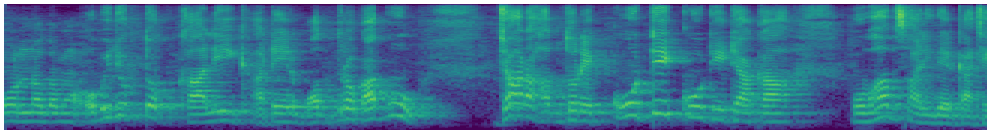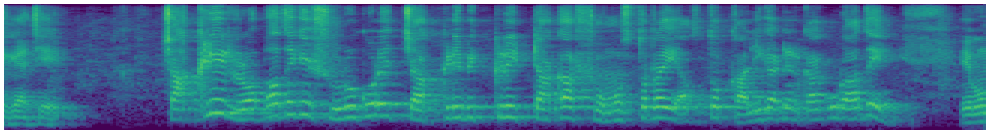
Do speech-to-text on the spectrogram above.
অন্যতম অভিযুক্ত কালীঘাটের ভদ্র কাকু যার হাত ধরে কোটি কোটি টাকা প্রভাবশালীদের কাছে গেছে। চাকরির রফা থেকে শুরু করে চাকরি বিক্রির টাকা সমস্তটাই আসতো কালীঘাটের কাকুর হাতে এবং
